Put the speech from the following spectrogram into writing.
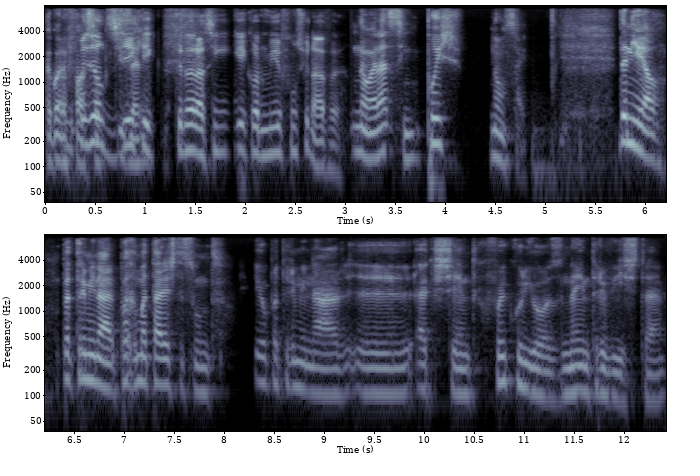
Agora faça ele dizia que, que não era assim que a economia funcionava. Não era assim. Pois, não sei. Daniel, para terminar, para rematar este assunto. Eu, para terminar, uh, acrescento que foi curioso na entrevista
